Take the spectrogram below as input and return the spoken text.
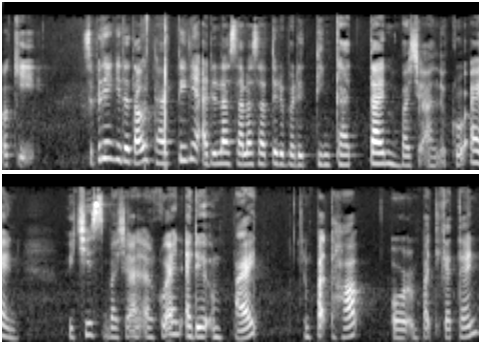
Okay, seperti yang kita tahu tartil ni adalah salah satu daripada tingkatan bacaan Al-Quran. Which is bacaan Al-Quran ada empat, empat tahap or empat tingkatan.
